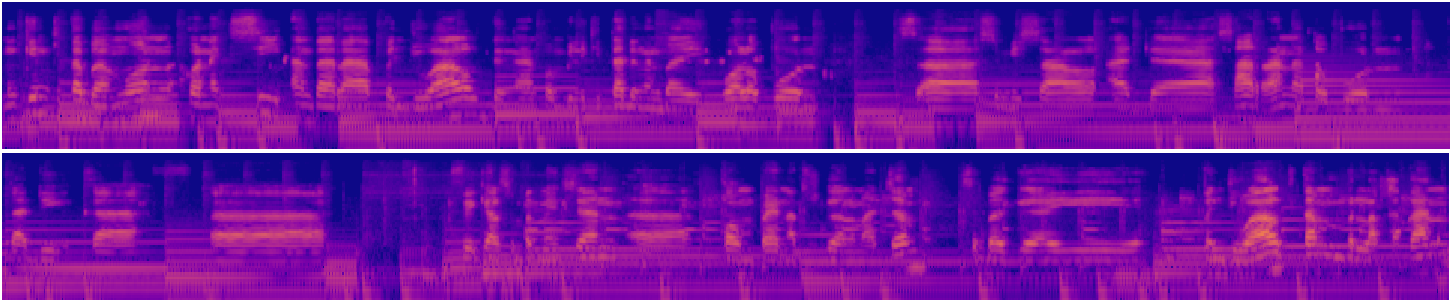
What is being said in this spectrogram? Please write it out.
mungkin kita bangun koneksi antara penjual dengan pembeli kita dengan baik. Walaupun uh, semisal ada saran ataupun tadi ke uh, Vikel sempat mention uh, atau segala macam sebagai penjual kita memperlakukan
